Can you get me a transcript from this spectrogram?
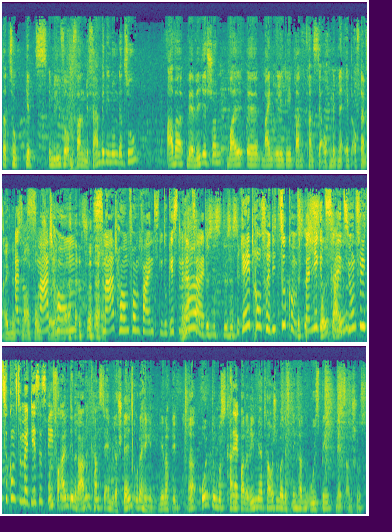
dazu gibt es im Lieferumfang eine Fernbedienung dazu. Aber wer will das schon? Weil äh, mein LED-Band kannst du auch mit einer App auf deinem eigenen Also Smartphone Smart steuern. Home, Smart Home vom Feinsten. Du gehst mit Ja, der Zeit. das ist, das ist Retro für die Zukunft. Bei mir gibt es. Tradition für die Zukunft und bei dir ist es Und Retro. vor allem den Rahmen kannst du entweder stellen oder hängen, je nachdem. Ja? Und du musst keine Sehr. Batterien mehr tauschen, weil das Ding hat einen USB-Netzanschluss.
